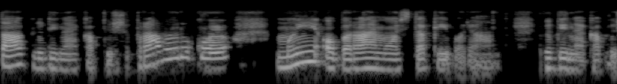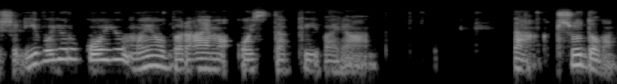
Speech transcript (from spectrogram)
так, людина, яка пише правою рукою, ми обираємо ось такий варіант. Людина, яка пише лівою рукою, ми обираємо ось такий варіант. Так, чудово.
